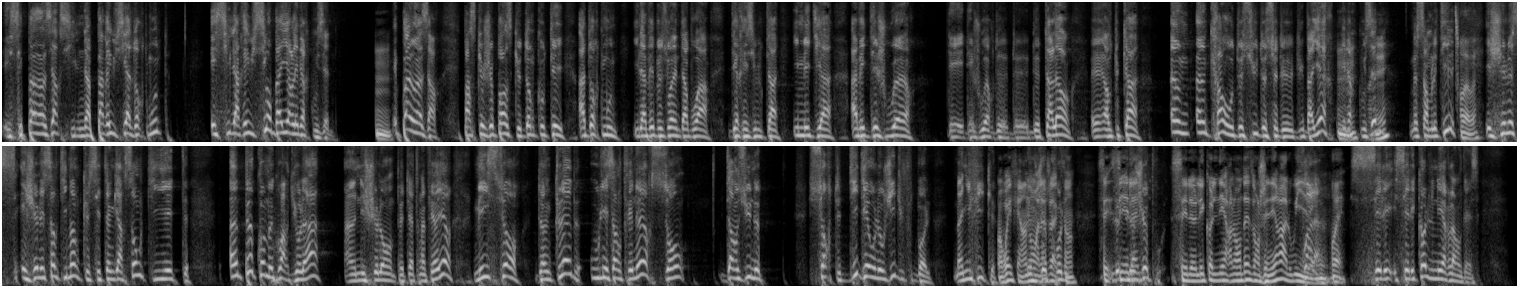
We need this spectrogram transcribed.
Et c'est pas un hasard s'il n'a pas réussi à Dortmund et s'il a réussi au Bayer Leverkusen. Hmm. Et pas un hasard. Parce que je pense que d'un côté, à Dortmund, il avait besoin d'avoir des résultats immédiats avec des joueurs, des, des joueurs de, de- de talent, et en tout cas, un, un cran au-dessus de ceux de- du Bayer Mhm. Leverkusen, Ouais. Me semble-t-il. Ouais, ouais. Et j'ai le, et j'ai le sentiment que c'est un garçon qui est un peu comme Guardiola, à un échelon peut-être inférieur, mais il sort d'un club où les entraîneurs sont dans une sorte d'idéologie du football. Magnifique. En vrai, il fait un Le an à l'Ajax. hein. C'est l'école néerlandaise en général, oui. Voilà. Euh, Ouais. c'est l'école néerlandaise.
